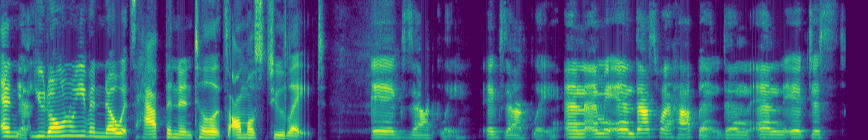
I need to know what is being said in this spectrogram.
yeah. and you don't even know it's happened until it's almost too late. Exactly. Exactly. And I mean and that's what happened and and it just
